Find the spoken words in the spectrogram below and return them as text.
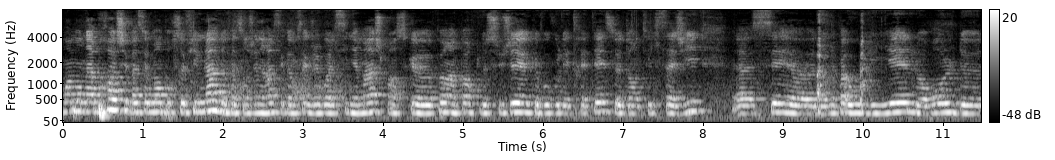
Moi, mon approche, et pas seulement pour ce film-là, de façon générale, c'est comme ça que je vois le cinéma. Je pense que peu importe le sujet que vous voulez traiter, ce dont il s'agit, euh, c'est euh, de ne pas oublier le rôle de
